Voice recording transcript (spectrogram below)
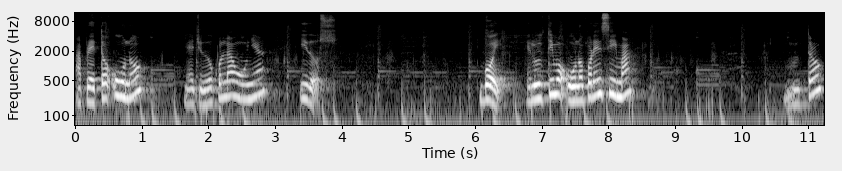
aprieto 1, me ayudo con la uña y 2. Voy, el último 1 por encima, otro,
